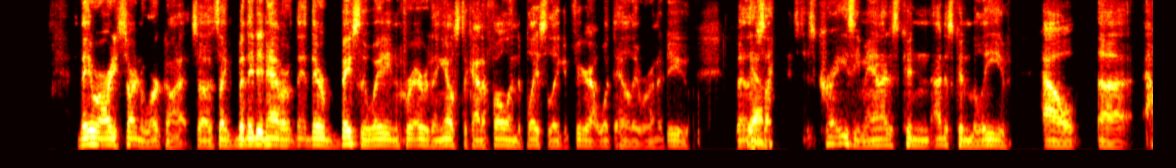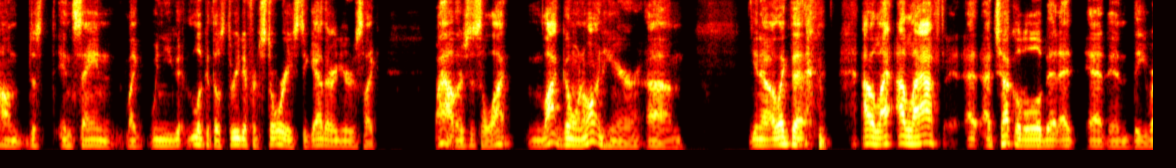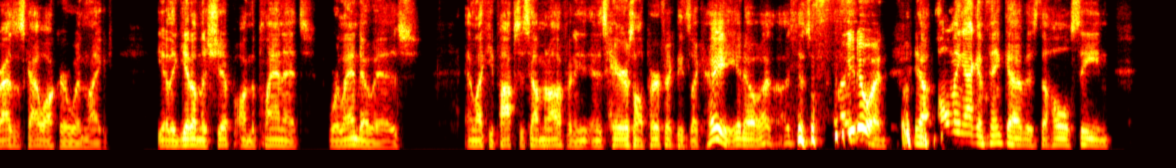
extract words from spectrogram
they were already starting to work on it. So it's like, but they didn't have a, they, they were basically waiting for everything else to kind of fall into place so they could figure out what the hell they were going to do. But yeah. it's like, it's just crazy, man. I just couldn't, I just couldn't believe how, uh, how just insane. Like when you look at those three different stories together and you're just like, wow, there's just a lot, a lot going on here. Um, you know, I like that. I, la- I laughed, I, I chuckled a little bit at, at in the Rise of Skywalker when like you know, they get on the ship on the planet where Lando is, and like he pops his helmet off and, he, and his hair is all perfect. He's like, "Hey, you know, how you doing?" You know, only thing I can think of is the whole scene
